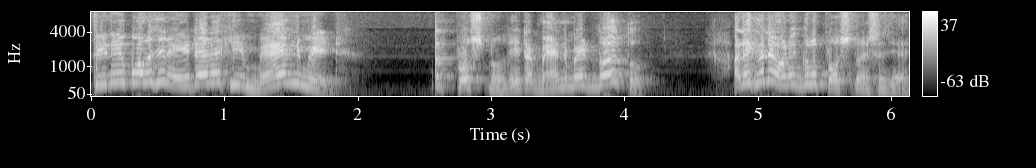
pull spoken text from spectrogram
তিনি বলেছেন, এটা নাকি ম্যানমেড প্রশ্ন এটা ম্যানমেড নয় তো? আর এখানে অনেকগুলো প্রশ্ন এসে যায়।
